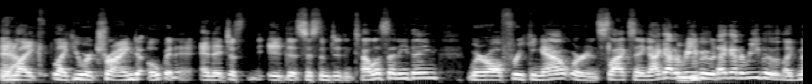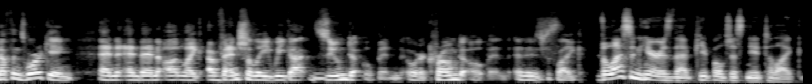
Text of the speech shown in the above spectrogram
And Yeah. like like you were trying to open it and it just it, the system didn't tell us anything we're all freaking out we're in slack saying i gotta Mm-hmm. reboot i gotta reboot like nothing's working and and then on like eventually we got zoom to open or chrome to open and it's just like The lesson here is that people just need to like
